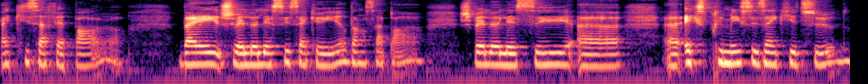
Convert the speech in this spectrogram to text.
à qui ça fait peur, ben, je vais le laisser s'accueillir dans sa peur. Je vais le laisser euh, euh, exprimer ses inquiétudes.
